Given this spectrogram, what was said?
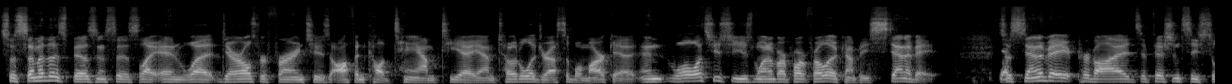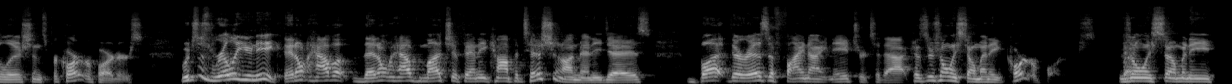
So some of those businesses, like and what Daryl's referring to, is often called TAM, T-A-M, total addressable market. And well, let's just use one of our portfolio companies, Stenovate. Yep. So Stenovate provides efficiency solutions for court reporters, which is really unique. They don't have a they don't have much, if any, competition on many days, but there is a finite nature to that because there's only so many court reporters. There's right. only so many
